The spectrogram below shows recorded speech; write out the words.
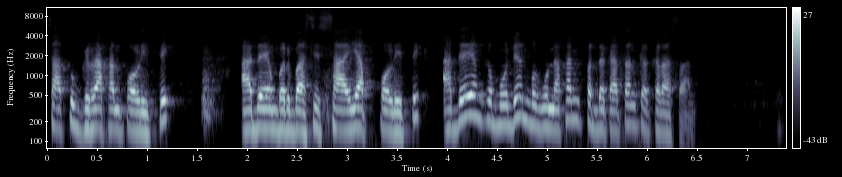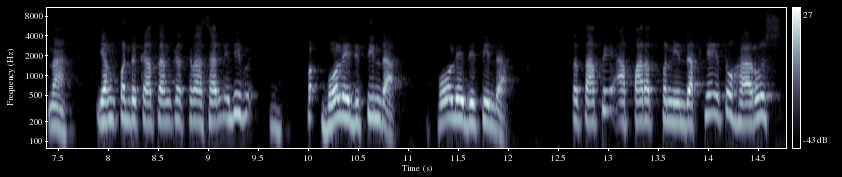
satu gerakan politik, ada yang berbasis sayap politik, ada yang kemudian menggunakan pendekatan kekerasan. Nah, yang pendekatan kekerasan ini boleh ditindak, boleh ditindak. Tetapi aparat penindaknya itu harus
